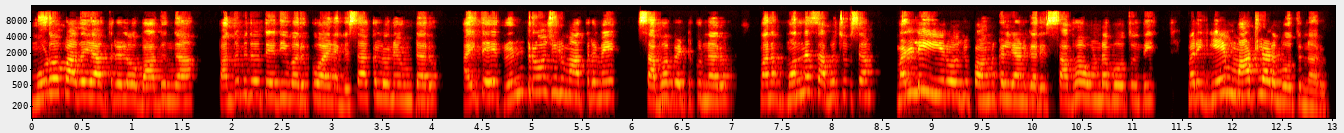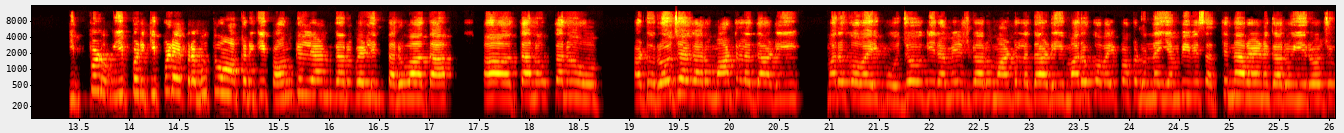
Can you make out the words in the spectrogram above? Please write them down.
మూడో పాదయాత్రలో భాగంగా పంతొమ్మిదో తేదీ వరకు ఆయన విశాఖలోనే ఉంటారు. అయితే రెండు రోజులు మాత్రమే సభ పెట్టుకున్నారు. మనం మొన్న సభ చూసాం. మళ్ళీ ఈ రోజు పవన్ కళ్యాణ్ గారి సభ ఉండబోతుంది. మరి ఏం మాట్లాడబోతున్నారు? ఇప్పుడు ఇప్పటికిప్పుడే ప్రభుత్వం అక్కడికి పవన్ కళ్యాణ్ గారు వెళ్ళిన తరువాత ఆ తను తను అటు రోజా గారు మాటల దాడి మరొక వైపు జోగి రమేష్ గారు మాటల దాడి మరొక వైపు అక్కడ ఉన్న ఎంబీవి సత్యనారాయణ గారు ఈ రోజు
